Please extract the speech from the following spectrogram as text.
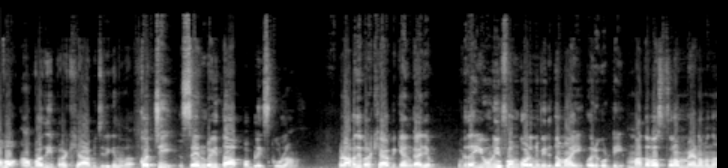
അപ്പോൾ അവധി പ്രഖ്യാപിച്ചിരിക്കുന്നത് കൊച്ചി സെൻറീത്ത പബ്ലിക് സ്കൂളാണ് ഇവിടെ അവധി പ്രഖ്യാപിക്കാൻ കാര്യം ഇവിടുത്തെ യൂണിഫോം കോഡിന് വിരുദ്ധമായി ഒരു കുട്ടി മതവസ്ത്രം വേണമെന്ന്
